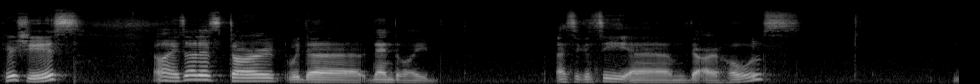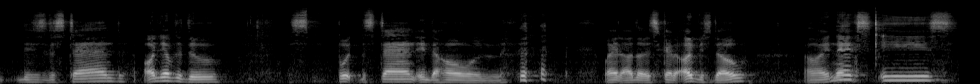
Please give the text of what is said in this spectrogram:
here she is. Alright, so let's start with the Nendoroid as you can see um, there are holes. This is the stand. All you have to do is put the stand in the hole. Well although it's kind of obvious though. Alright next is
